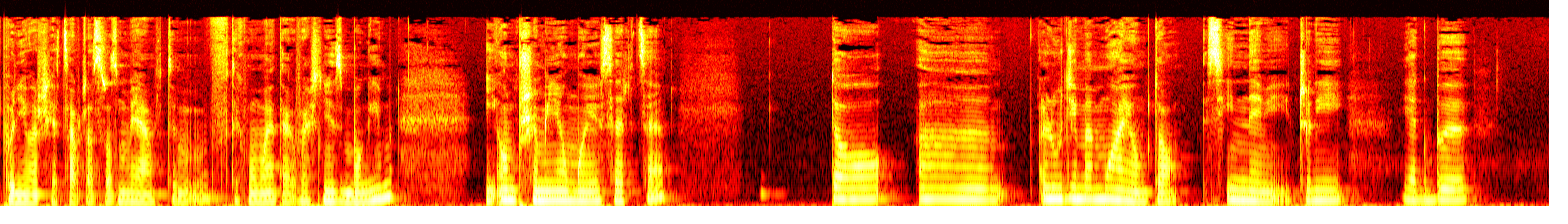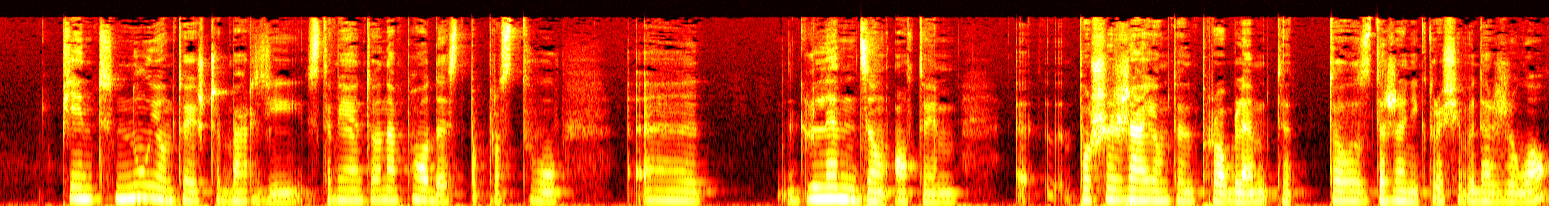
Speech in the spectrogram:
ponieważ ja cały czas rozmawiałam w, tym, w tych momentach właśnie z Bogiem i On przemieniał moje serce, to. Yy, ludzie memłają to z innymi, czyli jakby piętnują to jeszcze bardziej, stawiają to na podest, po prostu e, ględzą o tym, e, poszerzają ten problem, te, to zdarzenie, które się wydarzyło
